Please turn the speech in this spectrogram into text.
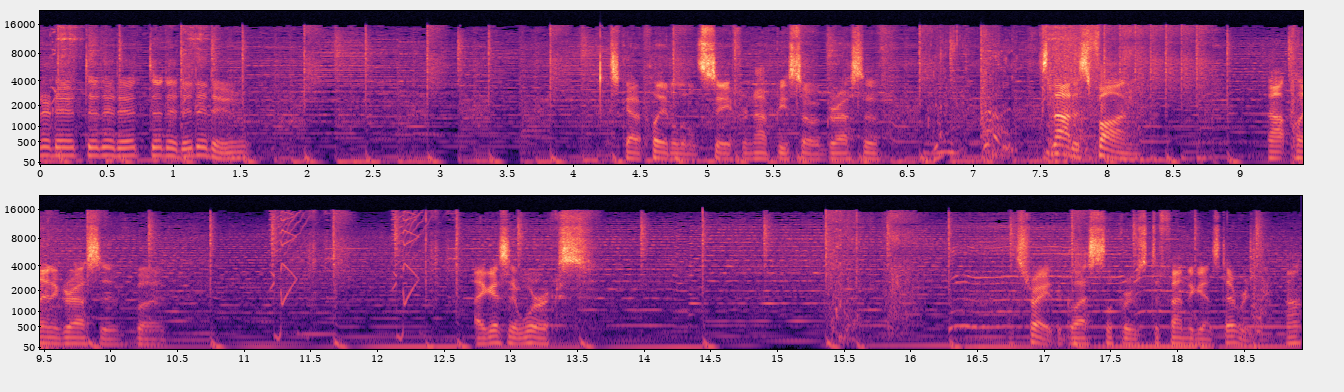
do do do do do do do. Just gotta play it a little safer, not be so aggressive. It's not as fun, not playing aggressive, but I guess it works. That's right, the glass slippers defend against everything, huh?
